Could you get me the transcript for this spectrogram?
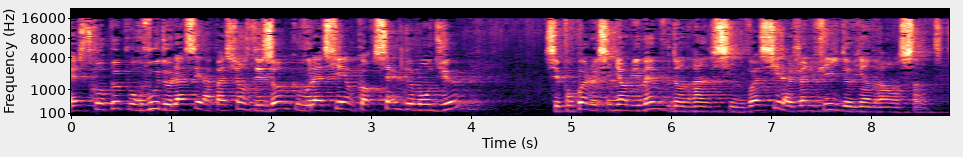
est-ce trop peu pour vous de lasser la patience des hommes que vous lassiez encore celle de mon Dieu? C'est pourquoi le Seigneur lui-même vous donnera un signe. Voici, la jeune fille deviendra enceinte.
